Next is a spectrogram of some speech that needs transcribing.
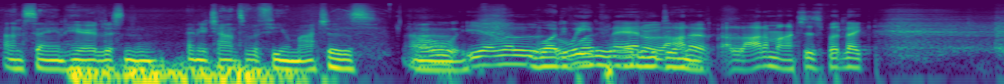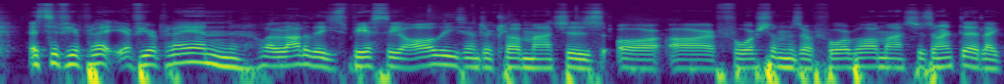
And saying here, listen, any chance of a few matches? Oh Um, yeah, well what- we what- what played are a lot doing? of a lot of matches, but like it's if you're play if you're playing well a lot of these basically all these interclub matches or are foursomes or four ball matches, aren't they? Like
